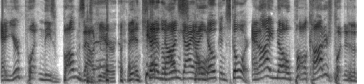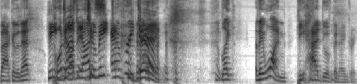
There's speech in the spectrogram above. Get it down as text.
and you're putting these bums out here that Instead of the one guy I know can score. and I know Paul Cotter's putting it in the back of the net. He Put him on does the it to me every day. Like they won, he had to have been angry.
